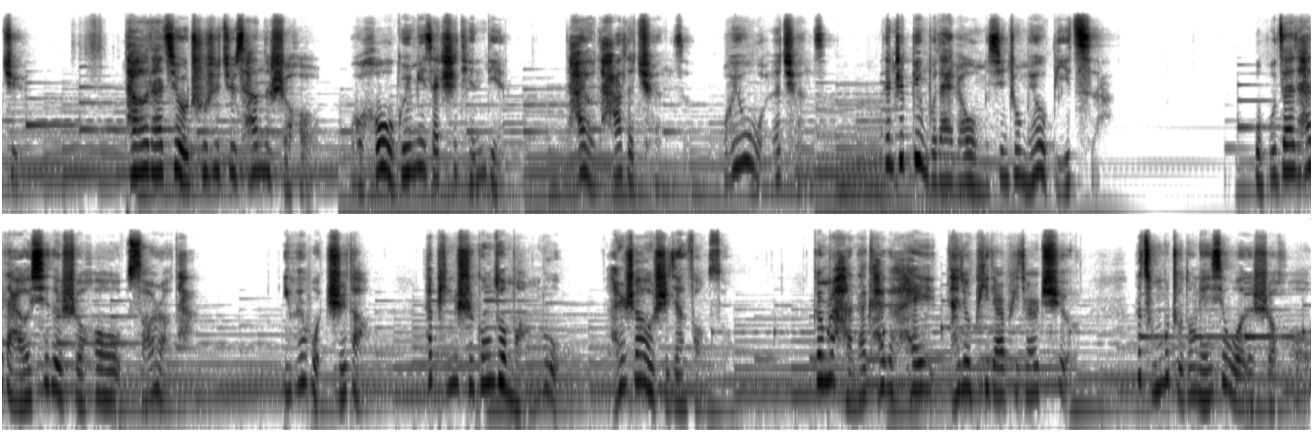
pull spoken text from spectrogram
剧；他和他基友出去聚餐的时候，我和我闺蜜在吃甜点。他有他的圈子，我有我的圈子，但这并不代表我们心中没有彼此啊。我不在他打游戏的时候骚扰他，因为我知道他平时工作忙碌，很少有时间放松。哥们喊他开个黑，他就屁颠屁颠去了。他从不主动联系我的时候，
